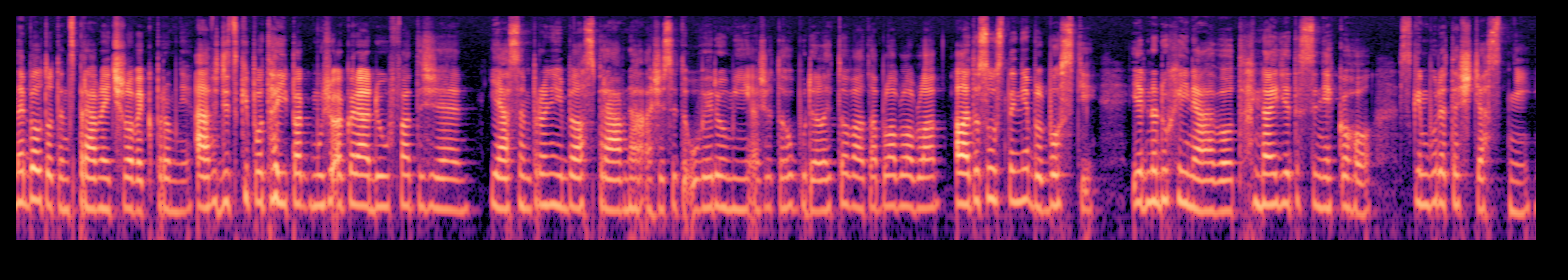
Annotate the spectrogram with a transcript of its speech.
nebyl to ten správný člověk pro mě. A vždycky potají pak můžu akorát doufat, že já jsem pro něj byla správná a že si to uvědomí a že toho bude litovat a bla bla bla. Ale to jsou stejně blbosti. Jednoduchý návod, najděte si někoho, s kým budete šťastní.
